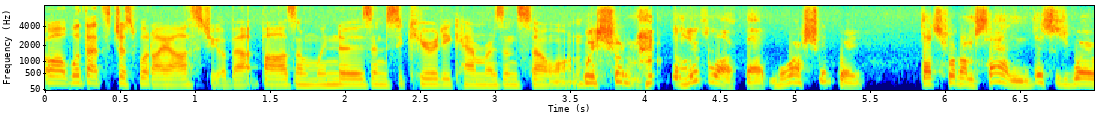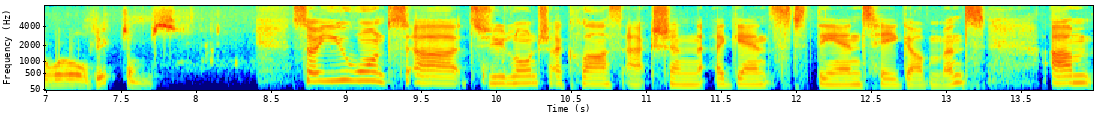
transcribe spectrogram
Oh, well, that's just what I asked you about bars and windows and security cameras and so on. We shouldn't have to live like that. Why should we? That's what I'm saying. This is where we're all victims. So you want uh, to launch a class action against the NT government. Um,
